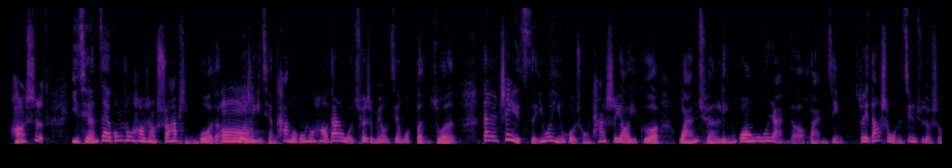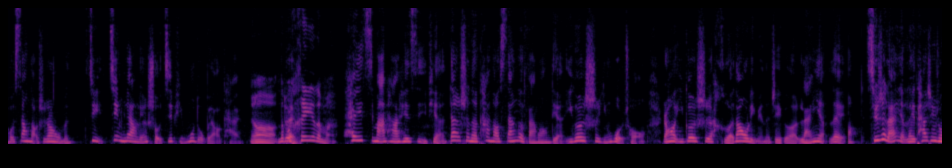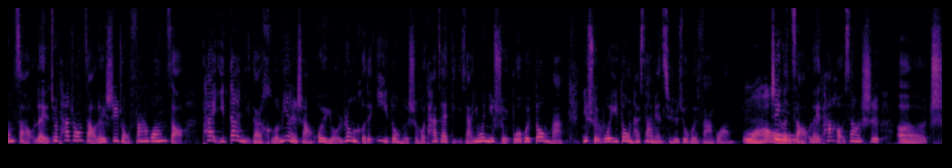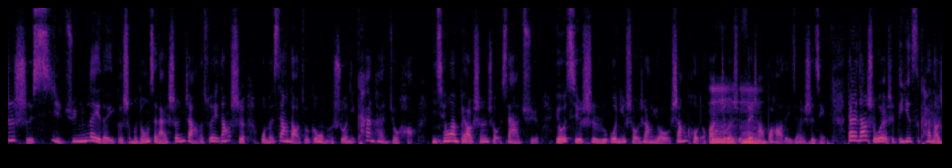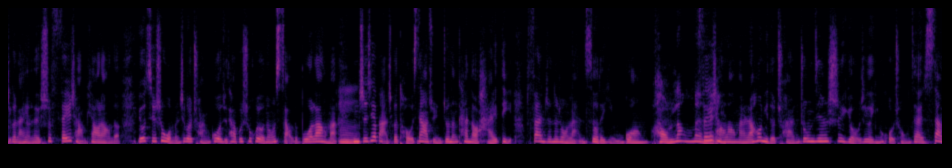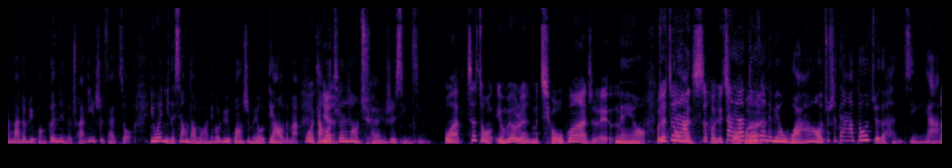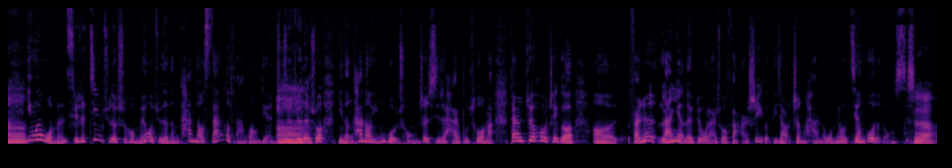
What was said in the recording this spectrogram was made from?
好像是以前在公众号上刷屏过的，我是以前看过公众号，但是我确实没有见过本尊。但是这一次，因为萤火虫它是要一个完全零光污染的环境，所以当时我们进去的时候，向导是让我们。尽尽量连手机屏幕都不要开啊，那不黑的吗？黑漆麻它黑漆一片。但是呢，看到三个发光点，一个是萤火虫，然后一个是河道里面的这个蓝眼泪啊。其实蓝眼泪它是一种藻类，就是它这种藻类是一种发光藻。它一旦你在河面上会有任何的异动的时候，它在底下，因为你水波会动嘛，你水波一动，它下面其实就会发光。哇，哦这个藻类它好像是呃吃食细菌类的一个什么东西来生长的，所以。所以当时我们向导就跟我们说：“你看看就好，你千万不要伸手下去，尤其是如果你手上有伤口的话，这个是非常不好的一件事情。”但是当时我也是第一次看到这个蓝眼泪，是非常漂亮的。尤其是我们这个船过去，它不是会有那种小的波浪嘛？你直接把这个头下去，你就能看到海底泛着那种蓝色的荧光，好浪漫，非常浪漫。然后你的船中间是有这个萤火虫在散发着绿光，跟着你的船一直在走，因为你的向导手上那个绿光是没有掉的嘛。然后。天上全是星星哇！这种有没有人什么求婚啊之类的？没有，我觉得这种很适合去求婚。大家都在那边哇哦，就是大家都觉得很惊讶，嗯，因为我们其实进去的时候没有觉得能看到三个发光点，只是觉得说你能看到萤火虫，这其实还不错嘛。但是最后这个呃，反正蓝眼泪对我来说反而是一个比较震撼的，我没有见过的东西。是，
